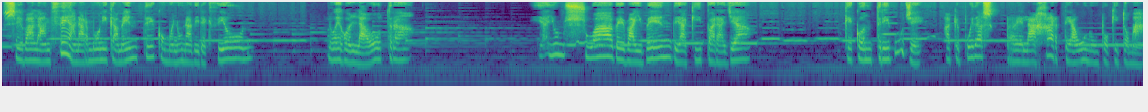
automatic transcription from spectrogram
se balancean armónicamente como en una dirección, luego en la otra, y hay un suave vaivén de aquí para allá que contribuye a que puedas relajarte aún un poquito más.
